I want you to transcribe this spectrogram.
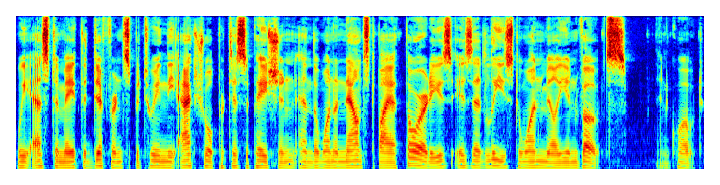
We estimate the difference between the actual participation and the one announced by authorities is at least 1 million votes. End quote.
